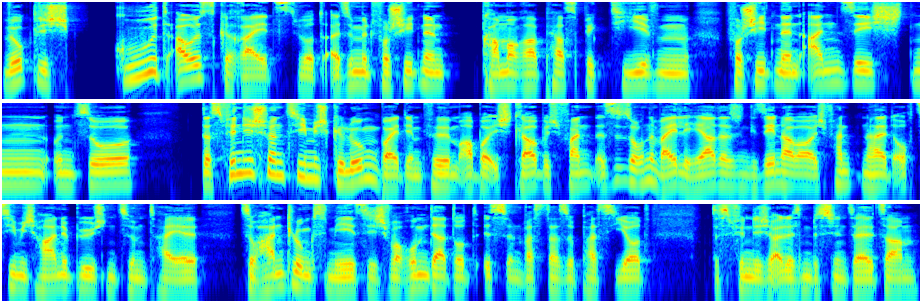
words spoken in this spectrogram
wirklich gut ausgereizt wird. Also mit verschiedenen Kameraperspektiven, verschiedenen Ansichten und so. Das finde ich schon ziemlich gelungen bei dem Film, aber ich glaube, ich fand, es ist auch eine Weile her, dass ich ihn gesehen habe, aber ich fand ihn halt auch ziemlich Hanebüchen zum Teil, so handlungsmäßig, warum der dort ist und was da so passiert. Das finde ich alles ein bisschen seltsam.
